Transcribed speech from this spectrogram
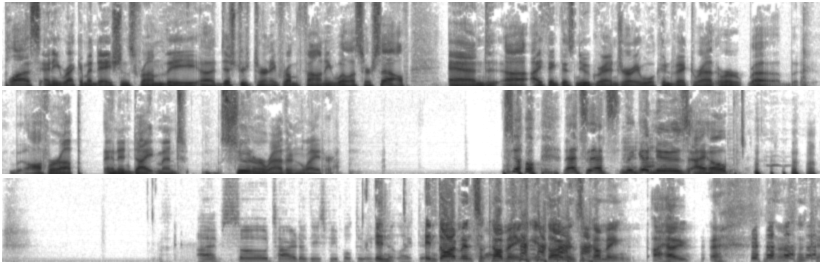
plus any recommendations from the uh, district attorney, from Fani Willis herself. And uh, I think this new grand jury will convict rather or uh, offer up an indictment sooner rather than later. So that's that's the good news. I hope. I am so tired of these people doing In, shit like this. Indictments are coming. indictments are coming. I hope. okay.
